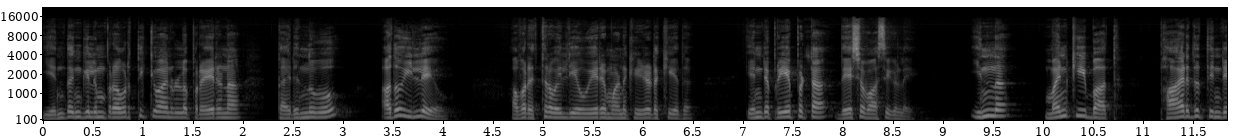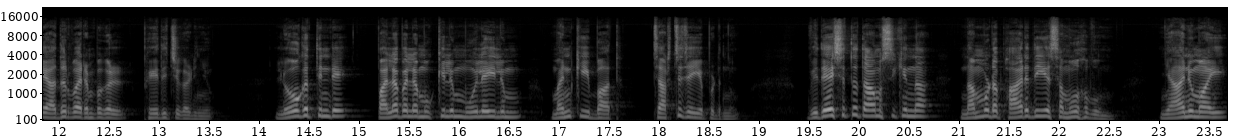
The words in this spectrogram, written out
എന്തെങ്കിലും പ്രവർത്തിക്കുവാനുള്ള പ്രേരണ തരുന്നുവോ അതോ ഇല്ലയോ? അവർ എത്ര വലിയ ഉയരമാണ് കീഴടക്കിയത്. എന്റെ പ്രിയപ്പെട്ട ദേശവാസികളെ ഇന്ന് മൻ കി ബാത്ത് ഭാരതത്തിന്റെ അതിർവരമ്പുകൾ ഭേദിച്ചു കഴിഞ്ഞു. ലോകത്തിന്റെ പല പല മുക്കിലും മൂലയിലും മൻ കി ബാത്ത് ചർച്ച ചെയ്യപ്പെടുന്നു. വിദേശത്ത് താമസിക്കുന്ന നമ്മുടെ ഭാരതീയ സമൂഹവും ഞാനുമായി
